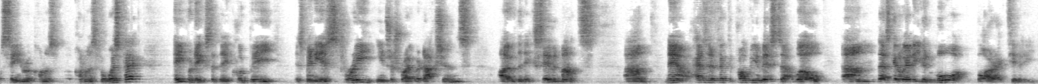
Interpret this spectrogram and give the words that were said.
senior economist for Westpac, he predicts that there could be as many as three interest rate reductions over the next seven months. Um, now, how does it affect the property investor? Well, um, that's going to add even more buyer activity,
